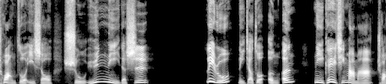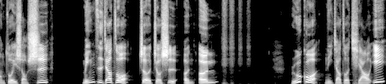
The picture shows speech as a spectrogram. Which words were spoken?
创作一首属于你的诗，例如你叫做嗯恩，你可以请妈妈创作一首诗，名字叫做《这就是嗯恩》。如果你叫做乔伊，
